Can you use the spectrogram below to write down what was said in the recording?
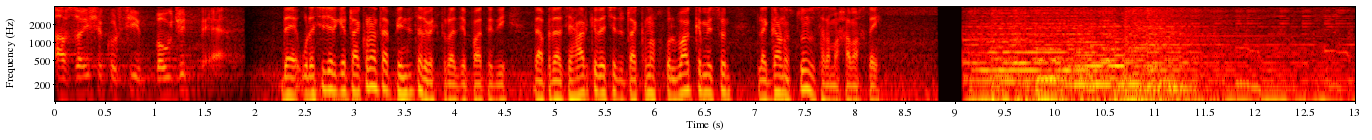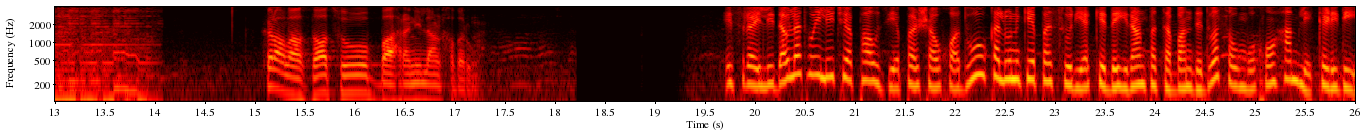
افزایش کرسی به وجود بیاید. د ولسي جرګې ټاکنو ته پنځه څلوېښت ورځې پاتې دي. دا په داسې حال کې ده چې د ټاکنو خپلواک کمېسیون له ګڼو ستونزو سره مخامخ دی. ښه راغلاست دا څو بهرني لنډ خبرونه. اسراییلي دولت ویلي چې پوځ یې په شاوخوا دوو کلونو کې په سوریه کې د ایران په څه باندې دوه سوه موخو حملې کړې دي.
